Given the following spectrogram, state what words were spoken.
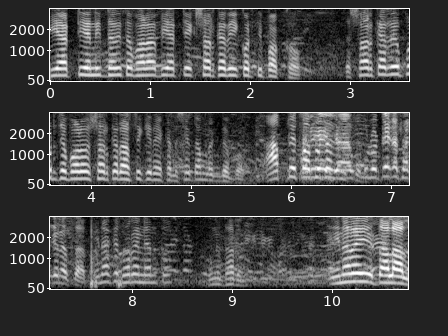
বিআরটি নির্ধারিত ভাড়া বিআরটি সরকারি কর্তৃপক্ষ। সরকারের উপর যে বড় সরকার আছে কিনা এখানে সেটা আমরা দেবো। আপনি কত টাকা কোনো টাকা থাকে না স্যার। এনাকে ধরে নেন তো। উনি ধরেন। এনারাই দালাল।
